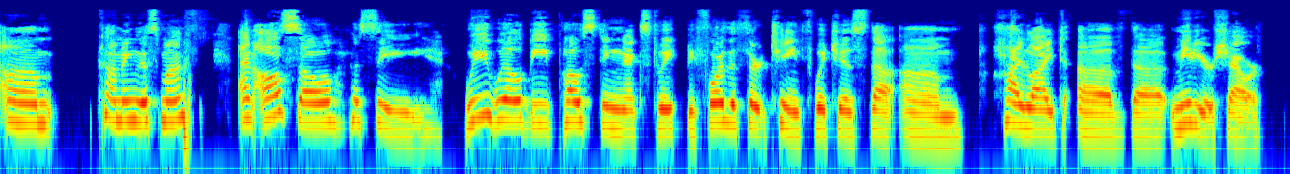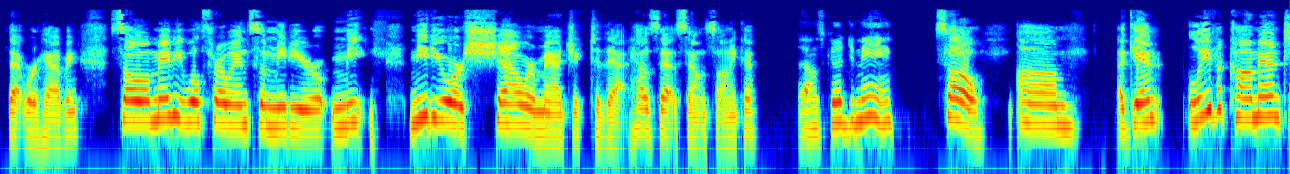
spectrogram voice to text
um, coming this month. And also, let's see, we will be posting next week before the 13th, which is the um, highlight of the meteor shower that we're having. So maybe we'll throw in some meteor me, meteor shower magic to that. How's that sound, Sonika? Sounds good to me. So, um, again, leave a comment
